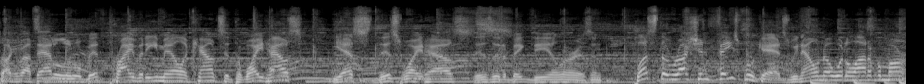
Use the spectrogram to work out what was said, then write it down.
Talk about that a little bit. Private email accounts at the White House. Yes, this White House. Is it a big deal or isn't? Plus the Russian Facebook ads. We now know what a lot of them are.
